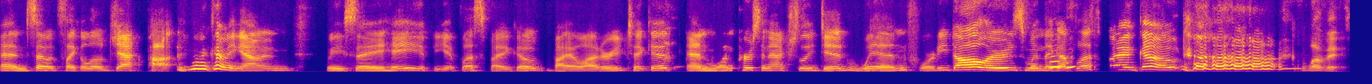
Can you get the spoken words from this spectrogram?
And so it's like a little jackpot coming out and we say, hey, if you get blessed by a goat, buy a lottery ticket. And one person actually did win $40 when they got blessed by a goat. Love it.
